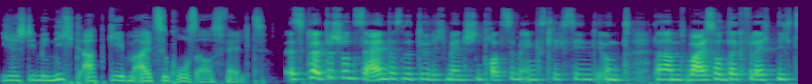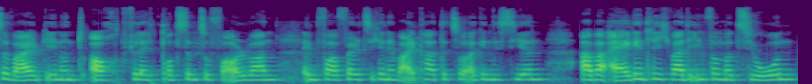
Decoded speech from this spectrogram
ihre Stimme nicht abgeben, allzu groß ausfällt? Es könnte schon sein, dass natürlich Menschen trotzdem ängstlich sind und dann am Wahlsonntag vielleicht nicht zur Wahl gehen und auch vielleicht trotzdem zu faul waren, im Vorfeld sich eine Wahlkarte zu organisieren. Aber eigentlich war die Information,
